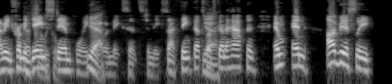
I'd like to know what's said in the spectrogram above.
I mean, from a That's game really cool. standpoint, Yeah. that would make sense to me. So I think that's Yeah. what's going to happen. And and obviously,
